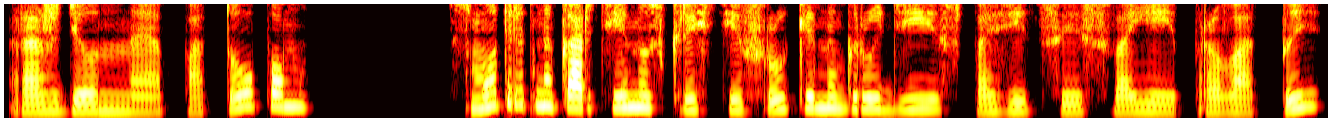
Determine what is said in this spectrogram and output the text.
рожденная потопом, смотрит на картину, скрестив руки на груди с позиции своей правоты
